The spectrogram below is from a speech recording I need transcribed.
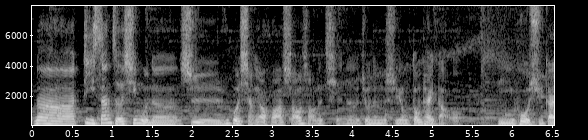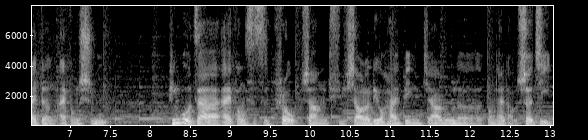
那第三则新闻呢，是如果想要花少少的钱呢，就能使用动态岛，你或许该等 iPhone 十五。苹果在 iPhone 十四 Pro 上取消了刘海，并加入了动态岛的设计，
